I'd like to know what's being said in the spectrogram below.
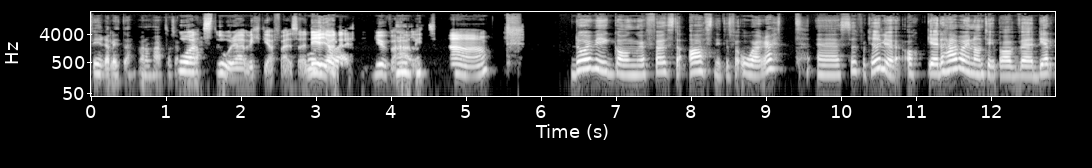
fira lite med de här personerna. Två stora viktiga födelsedagar. Det gör det. Gud vad mm. härligt. Mm. Ja. Då är vi igång med första avsnittet för året. Eh, superkul ju. Och eh, det här var ju någon typ av eh, del 1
